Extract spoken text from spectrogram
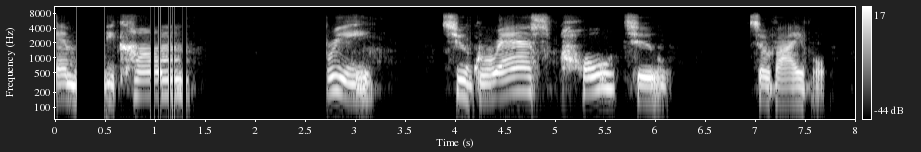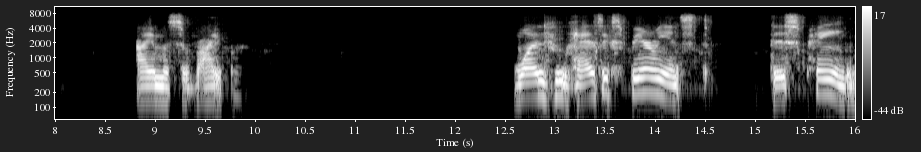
and become free to grasp hold to survival. I am a survivor. One who has experienced this pain,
